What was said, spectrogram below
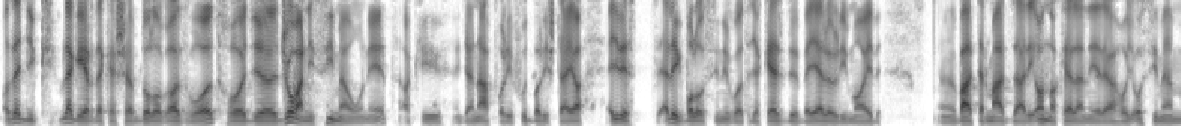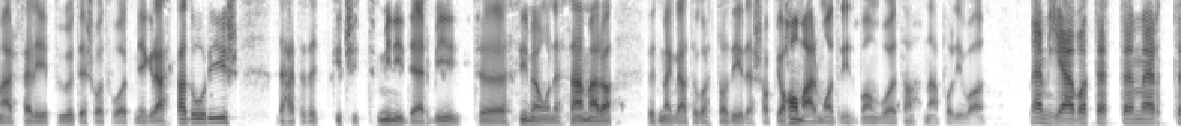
az egyik legérdekesebb dolog az volt, hogy Giovanni Simeonét, aki ugye a Napoli futbalistája, egyrészt elég valószínű volt, hogy a kezdőbe jelöli majd Walter Mazzari annak ellenére, hogy Osimen már felépült, és ott volt még Raspadori is, de hát ez egy kicsit mini derbi itt Simeone számára, őt meglátogatta az édesapja, ha már Madridban volt a Napolival. Nem hiába tette, mert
